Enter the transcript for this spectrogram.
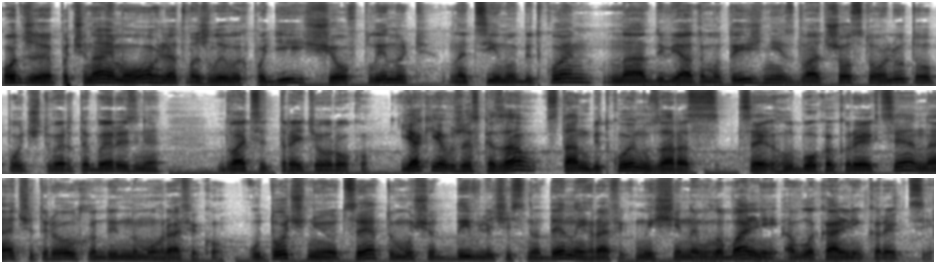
Отже, починаємо огляд важливих подій, що вплинуть на ціну біткоін на 9 тижні з 26 лютого по 4 березня 2023 року. Як я вже сказав, стан біткоїну зараз це глибока корекція на 4-годинному графіку. Уточнюю це, тому що дивлячись на денний графік, ми ще не в глобальній, а в локальній корекції.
